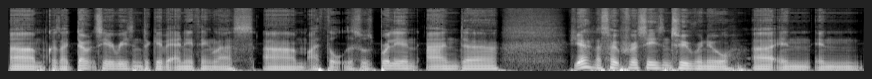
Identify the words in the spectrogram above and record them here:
because um, I don't see a reason to give it anything less. Um, I thought this was brilliant, and uh, yeah, let's hope for a season two renewal uh, in in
